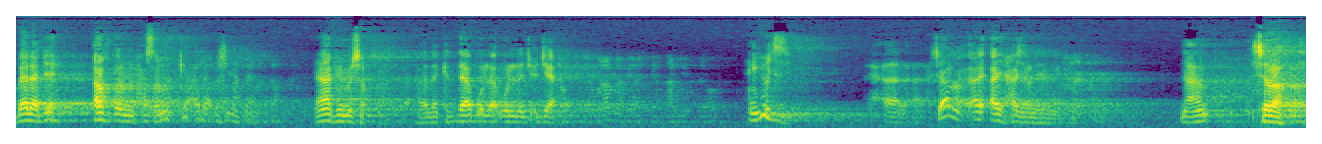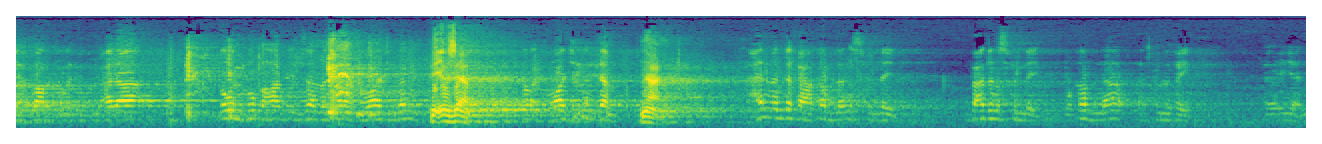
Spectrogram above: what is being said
بلده أفضل من حصى مكة هذا شيء ثاني ما في مشقة. هذا كذاب ولا ولا جاهل؟ يجزي. حجر أي حجر يمين نعم. شيخ بارك الله على قول الفقهاء بإلزام من ترك واجبا. في إلزام. ترك واجبا دم. نعم. هل من دفع قبل نصف الليل؟ بعد نصف الليل. وقبل الثلثين يعني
